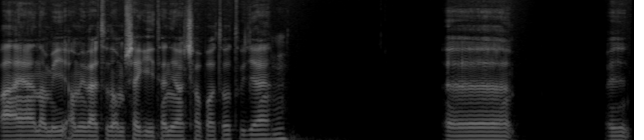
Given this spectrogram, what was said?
pályán, ami, amivel tudom segíteni a csapatot, ugye. Mhm. Ö, hogy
